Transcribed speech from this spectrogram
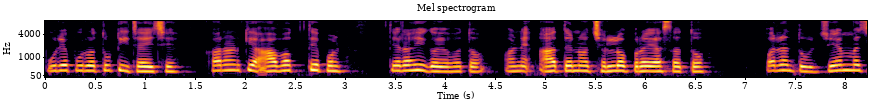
પૂરેપૂરો તૂટી જાય છે કારણ કે આ વખતે પણ તે રહી ગયો હતો અને આ તેનો છેલ્લો પ્રયાસ હતો. પરંતુ જેમ જ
